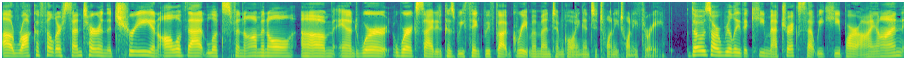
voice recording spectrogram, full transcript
Uh, Rockefeller Center and the tree and all of that looks phenomenal. Um, and we're we're excited because we think we've got great momentum going into 2023. Those are really the key metrics that we keep our eye on.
